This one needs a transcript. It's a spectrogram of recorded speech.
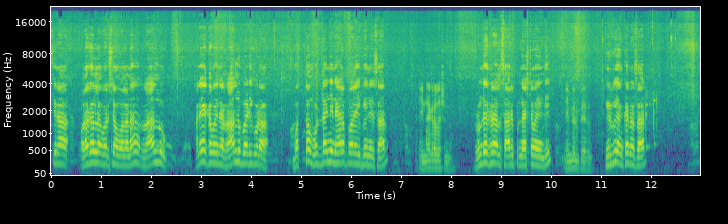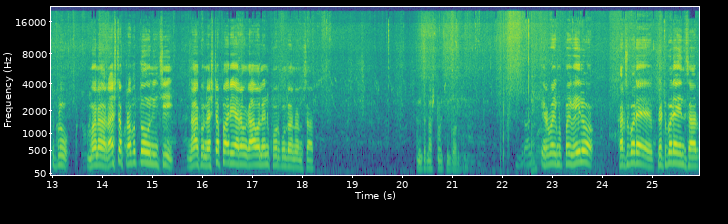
ఇచ్చిన వడగళ్ళ వర్షం వలన రాళ్ళు అనేకమైన రాళ్ళు పడి కూడా మొత్తం వడ్లన్నీ నేలపాలైపోయినాయి సార్. ఎన్ని ఎకరాలు వచ్చిందో రెండు ఎకరాలు సార్ ఇప్పుడు నష్టమైంది. ఏం పేరు ఇరవై అంకన్న సార్. ఇప్పుడు మన రాష్ట్ర ప్రభుత్వం నుంచి నాకు నష్టపరిహారం కావాలని కోరుకుంటున్నాను సార్. ఎంత నష్టం వచ్చింది వరకు ఇరవై ముప్పై వేలు ఖర్చు పడే పెట్టుబడి అయింది సార్.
